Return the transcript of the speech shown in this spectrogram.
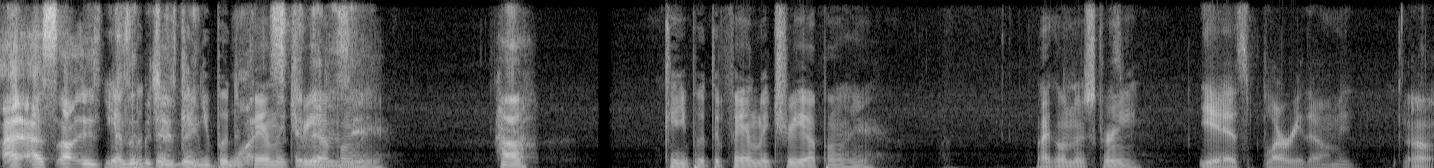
I, I saw. Because Yeah, put the, his can name you put the family tree up on it. here? Huh? Can you put the family tree up on here? Like on the screen? Yeah, it's blurry though. I mean, Oh.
